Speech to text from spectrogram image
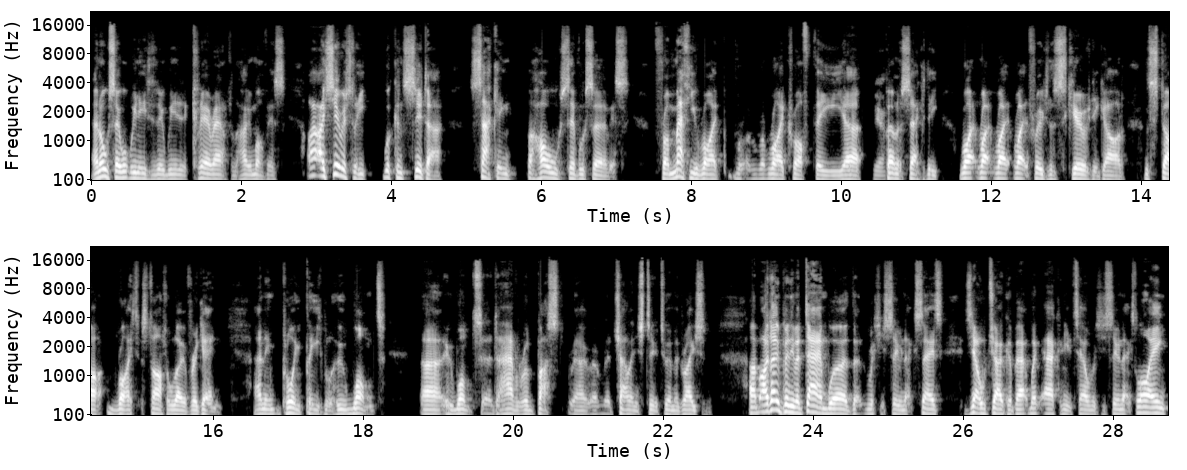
and also what we need to do, we need to clear out from the Home Office. I, I seriously would consider sacking the whole civil service from Matthew Ry- Rycroft, the uh, yeah. permanent secretary, right, right, right, right through to the security guard, and start right, start all over again and employ people who want uh, who want to have a robust uh, challenge to, to immigration. Um, I don't believe a damn word that Rishi Sunak says. It's the old joke about how can you tell Rishi Sunak's lying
